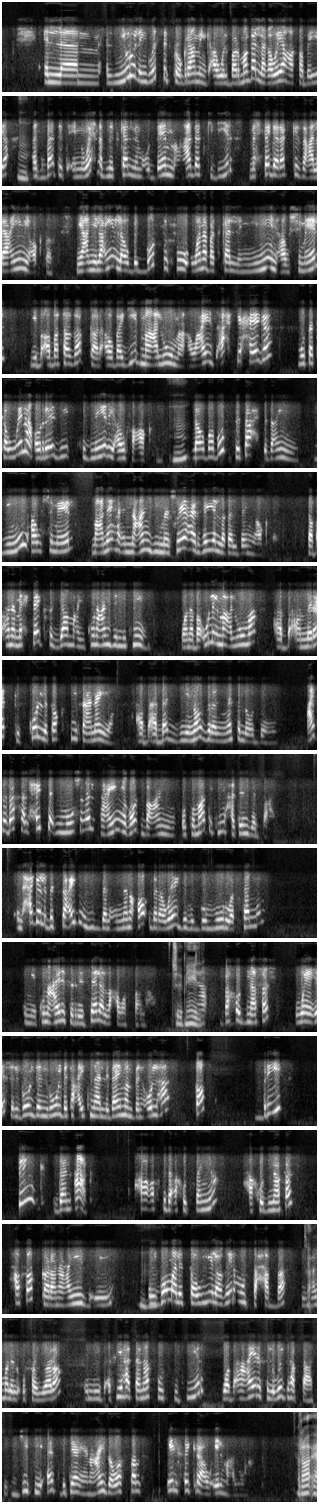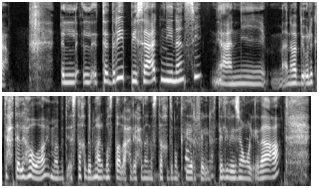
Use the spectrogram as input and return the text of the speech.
ال neuro linguistic programming أو البرمجة اللغوية عصبية. أثبتت انه وإحنا بنتكلم قدام عدد كبير محتاجه أركز على عيني أكتر يعني العين لو بتبص فوق وأنا بتكلم يمين أو شمال يبقى بتذكر أو بجيب معلومة أو عايز أحكي حاجة متكونة already في دماغي أو في عقلي. لو ببص تحت بعيني يمين أو شمال معناها إن عندي مشاعر هي اللي غلباني أكتر طب أنا محتاج في الجمع يكون عندي الاثنين وأنا بقول المعلومة أبقى مركز كل طاقتي في عينيا. أبقى بدي نظرة للناس اللي قدامي. عايزة أدخل حتة emotional عيني غصب عني automatically هتنزل تحت. الحاجة اللي بتساعدني جدا إن أنا أقدر أواجه الجمهور وأتكلم إن يكون عارف الرسالة اللي هوصلها. جميل. باخد نفس واقف ال golden rule بتاعتنا اللي دايما بنقولها stop breathe think then act هقف كده اخد ثانية هاخد نفس هفكر أنا عايز إيه. الجمل الطويلة غير مستحبة الجمل القصيرة اللي يبقى فيها تنفس كتير وأبقى عارف الوجهة بتاعتي ال GPS بتاعي أنا عايزة أوصل إيه الفكرة أو إيه المعلومة. رائع. التدريب بيساعدني نانسي يعني أنا ما بدي أقول لك تحت الهوا ما بدي أستخدم هالمصطلح اللي إحنا نستخدمه كثير في التلفزيون والإذاعة.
